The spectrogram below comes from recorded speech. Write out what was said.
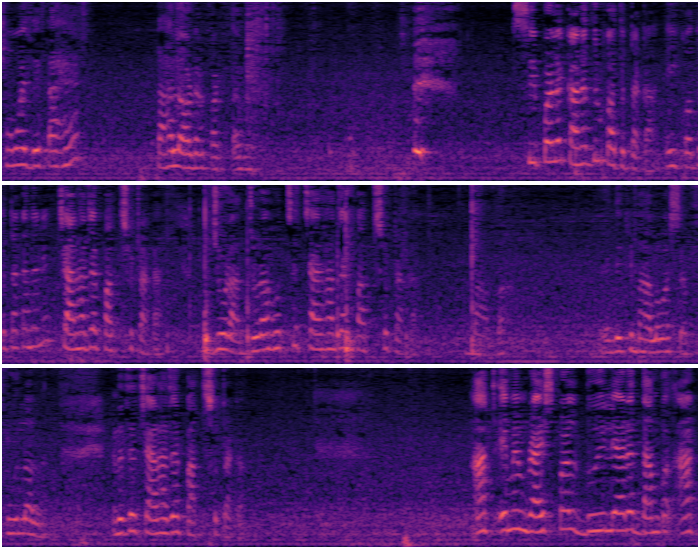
সময় দেতা হ্যাঁ তাহলে অর্ডার করতে হবে। সিপারের কানের দুল কত টাকা? এই কত টাকা জানি? চার হাজার পাঁচশো টাকা। জোড়া জোড়া হচ্ছে চার হাজার পাঁচশো টাকা। বাবা দেখি ভালোবাসা, ফুল আলা এটা হচ্ছে চার হাজার পাঁচশো টাকা। আট এম এম রাইস পার্ল, দুই লেয়ারের দাম কত? আট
